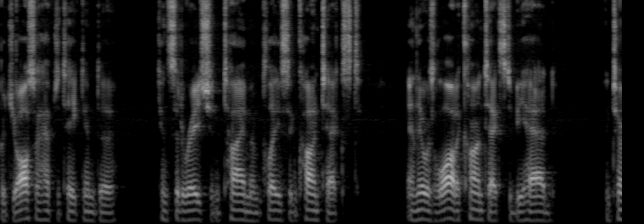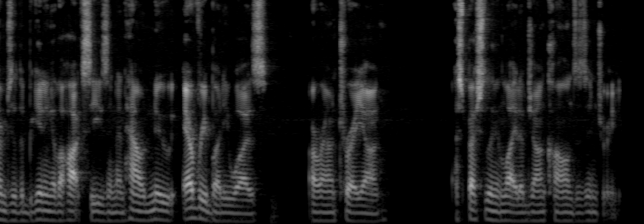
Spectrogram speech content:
but you also have to take into consideration, time and place and context. And there was a lot of context to be had in terms of the beginning of the Hawks season and how new everybody was around Trae Young, especially in light of John Collins' injury.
